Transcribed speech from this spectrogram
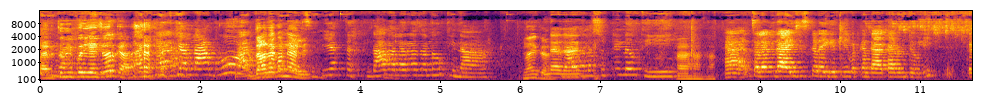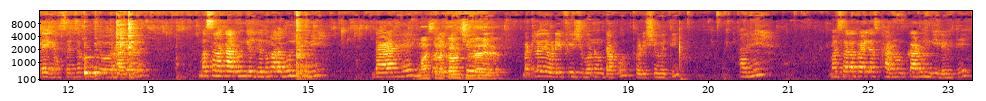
आणि तुम्ही पण यायचं बरं का? इतक्या लांब हो. दादा कोण नाही आले? एक तर दादाला रजा नव्हती ना. नाही का? दादा. दादाला सुट्टी नव्हती. हा हा हा. हा चला मी डाळीचीच कढई घेतली पटकन डाळ काढून ठेवली. कढई घासायचं खूप व्यवहार आलेलं मसाला काढून गेलते तुम्हाला बोलली ना मी. डाळ आहे मसाला थोडी काढून मिरची होती. ठेवलाय. म्हटलं एवढी फिश बनवून टाकू थोडीशी होती. आणि मसाला पहिलाच काढून काढून गेले होते.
